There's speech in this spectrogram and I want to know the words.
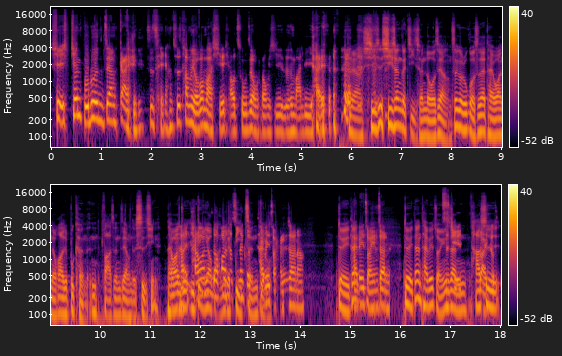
先先不论这样盖是怎样，就是他们有办法协调出这种东西，就是蛮厉害的。对啊，牺牺牲个几层楼这样，这个如果是在台湾的话，就不可能发生这样的事情。台湾就一定要把那个地震掉。台北转运站啊，对，台北转运站。对，但台北转运站它是，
